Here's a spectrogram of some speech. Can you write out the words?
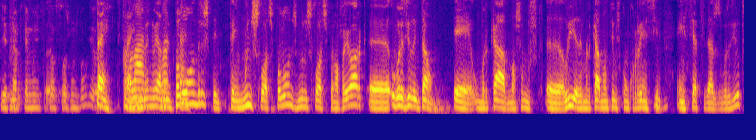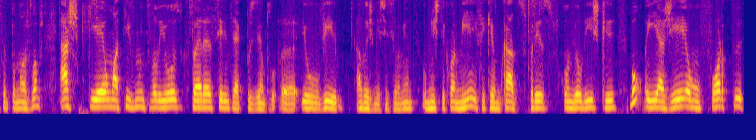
E a TAP tem muito, tem slots muito valiosos. tem, tem, Claro, nomeadamente claro para tem. Londres, tem, tem muitos slots para Londres, muitos slots para Nova York. Eh, o Brasil, então, é o mercado, nós somos eh, líder de mercado, não temos concorrência em sete cidades do Brasil, portanto, para onde nós vamos, acho que é um ativo muito valioso para ser entregue. Por exemplo, eh, eu vi há dois meses, sinceramente, o Ministro da Economia e fiquei um bocado surpreso quando ele diz que, bom, a IAG é um forte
